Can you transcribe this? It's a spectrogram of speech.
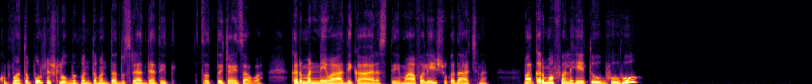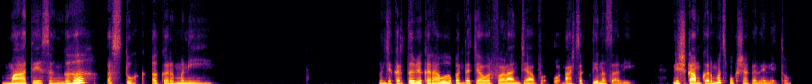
खूप महत्त्वपूर्ण श्लोक भगवंत म्हणतात दुसऱ्या अध्यात्मिक सत्तेचाळीसावा. कर्मण्येवा अधिकार असते मा फलेषु कदाचन. मा कर्मफल हेतु भूहु मा ते संघ असतो अकर्मणी. म्हणजे कर्तव्य करावं पण त्याच्यावर फळांची आसक्ती नसावी. निष्काम कर्मच मोक्षाकडे नेतो.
